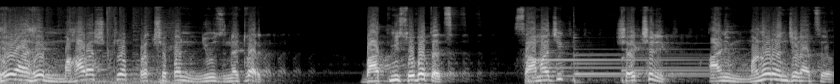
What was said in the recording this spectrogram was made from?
हे आहे महाराष्ट्र प्रक्षेपण न्यूज नेटवर्क. बातमी सोबतच सामाजिक शैक्षणिक आणि मनोरंजनाचं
